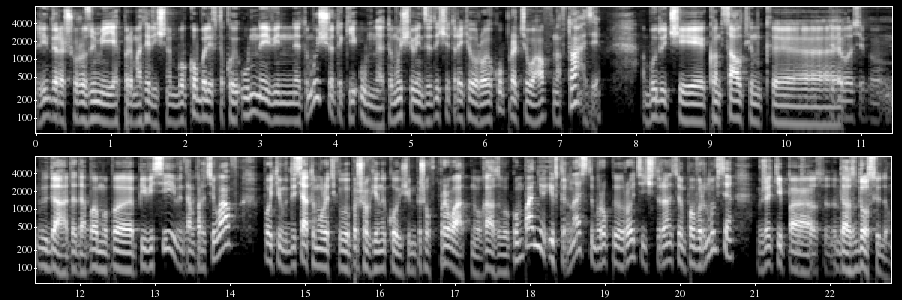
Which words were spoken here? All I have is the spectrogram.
Лідера, що розуміє, як приймати рішення. Бо Коболєв такий умний, він не тому, що такий умний, а тому, що він з 2003 року працював в Нафтогазі, будучи консалтинг. е, Да, да, да, по-моєму, по PVC він там працював. Потім в 10-му році, коли прийшов Янукович, він пішов в приватну газову компанію, і в 13-му році, 14-му повернувся вже типа, З досвідом. Да, з досвідом.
